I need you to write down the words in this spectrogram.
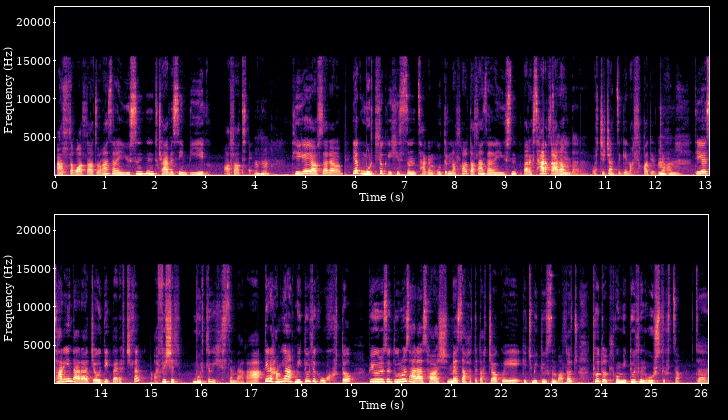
аллаг болоо 6 сарын 9-нд нь Travis-ийн биеийг олоод. Аа Тэгээ явсараа яг мөрдлөг ихэлсэн цаг нь өдөр нь болохоор 7 сарын 9-нд бараг сар гарам учир жанцгийн олох гээд явж байгаа. Тэгээ сарын дараа Жодиг баривчлан official мөрдлөг ихэлсэн байгаа. Тэр хамгийн анх мэдүүлэг өгөхдөө би ерөөсө 4 сараас хойш Меса хотод очиагүй гэж мэдүүлсэн боловч төд удалгүй мэдүүлэг нь өөрчлөгдсөн. За.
